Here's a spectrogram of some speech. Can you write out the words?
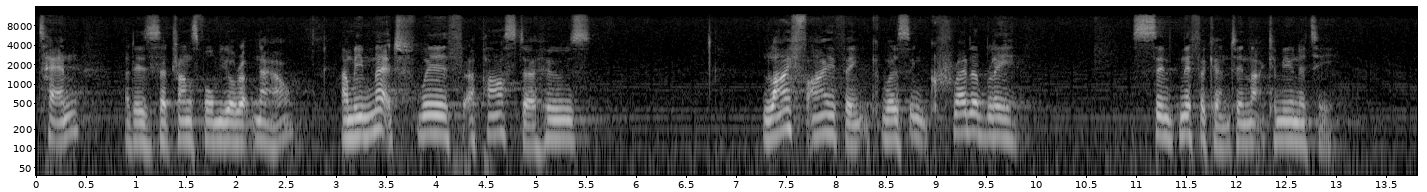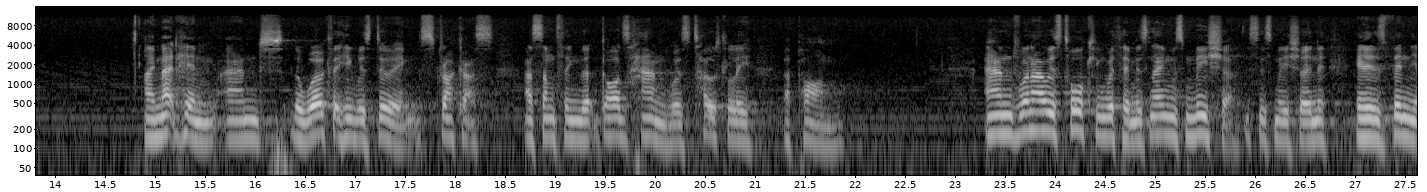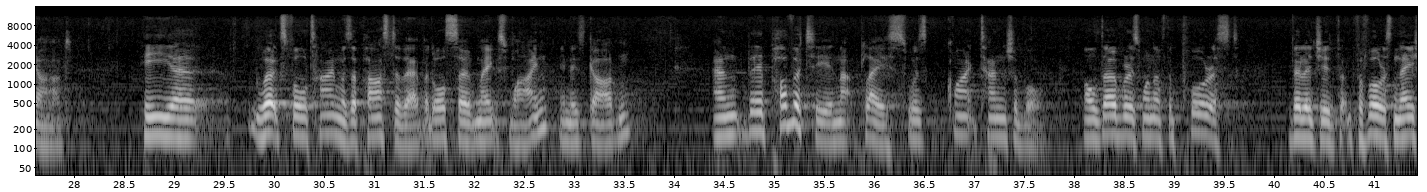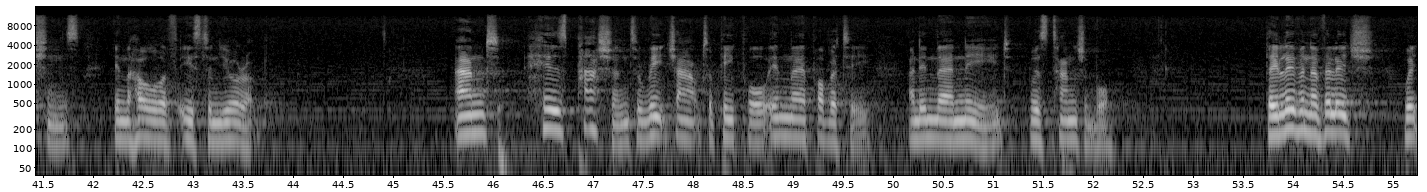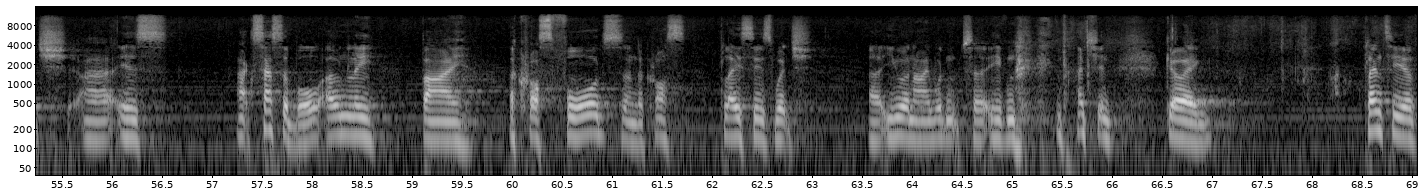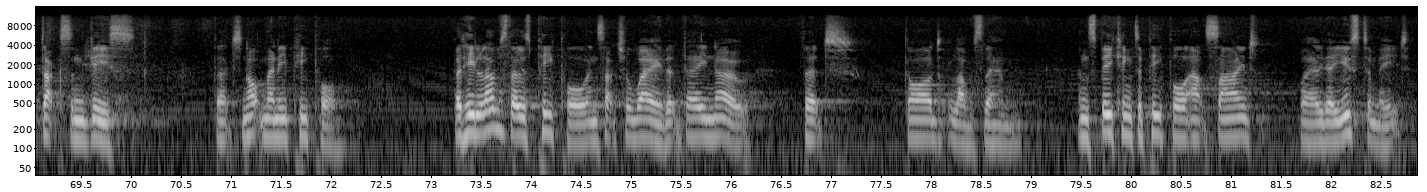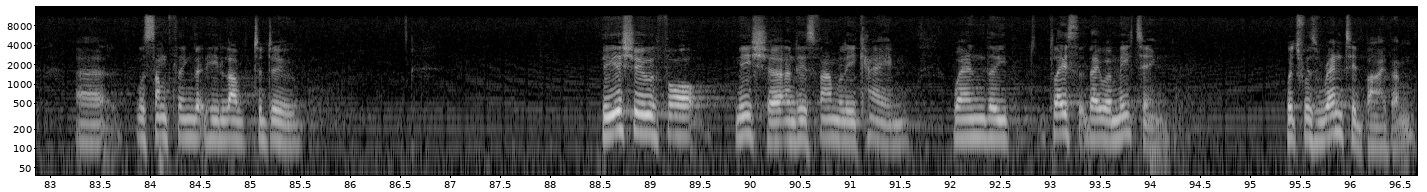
TEN, that is uh, Transform Europe Now, and we met with a pastor whose life, I think, was incredibly significant in that community. I met him, and the work that he was doing struck us as something that God's hand was totally upon. And when I was talking with him, his name was Misha. This is Misha in, in his vineyard. He uh, works full time as a pastor there, but also makes wine in his garden. And their poverty in that place was quite tangible. Moldova is one of the poorest villages, the poorest nations in the whole of Eastern Europe. And his passion to reach out to people in their poverty and in their need was tangible. They live in a village which uh, is accessible only by across fords and across places which uh, you and I wouldn't uh, even imagine going. Plenty of ducks and geese, but not many people. But he loves those people in such a way that they know that God loves them. And speaking to people outside where they used to meet uh, was something that he loved to do. The issue for Misha and his family came when the place that they were meeting, which was rented by them,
